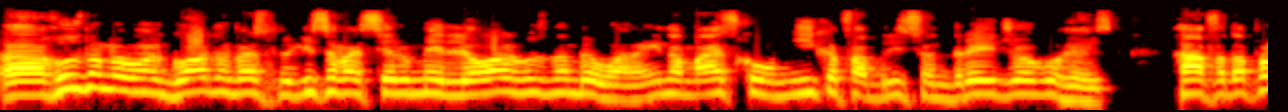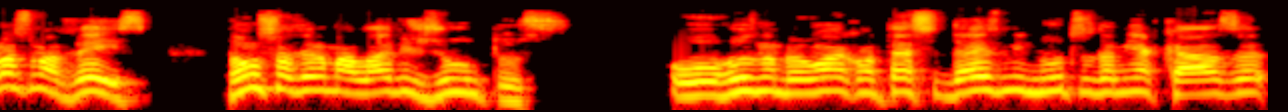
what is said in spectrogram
Uh, Number One Gordon vs Preguiça vai ser o melhor Who's Number One. Ainda mais com o Mika, Fabrício Andrei e Diogo Reis. Rafa, da próxima vez, vamos fazer uma live juntos. O Who's Number One acontece 10 minutos da minha casa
